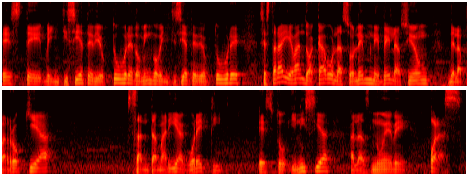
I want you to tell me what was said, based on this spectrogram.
este 27 de octubre, domingo 27 de octubre, se estará llevando a cabo la solemne velación de la parroquia Santa María Goretti. Esto inicia a las 9 horas.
